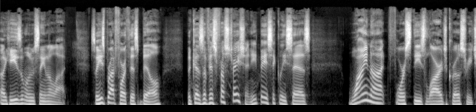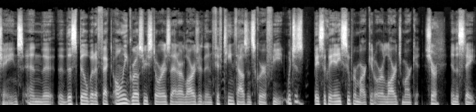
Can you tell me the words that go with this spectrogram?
uh, he's the one who's saying a lot. So he's brought forth this bill because of his frustration. He basically says, why not force these large grocery chains? And the, this bill would affect only grocery stores that are larger than 15,000 square feet, which is basically any supermarket or a large market Sure. in the state.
